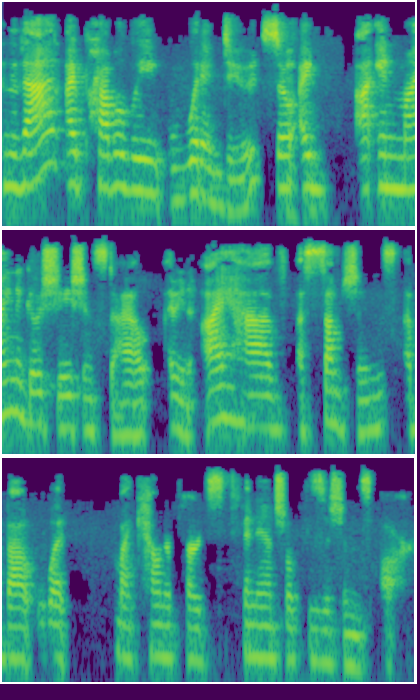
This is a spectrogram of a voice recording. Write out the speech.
that i probably wouldn't do so mm-hmm. I, in my negotiation style, I mean, I have assumptions about what my counterparts' financial positions are.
